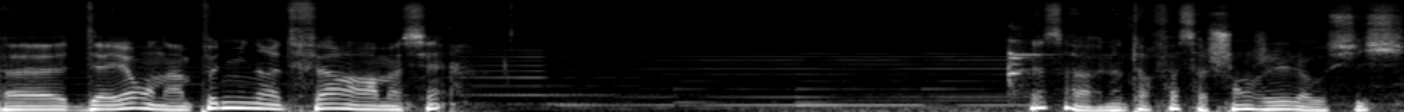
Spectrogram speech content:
Euh, D'ailleurs, on a un peu de minerai de fer à ramasser. Là, ça, l'interface a changé là aussi.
